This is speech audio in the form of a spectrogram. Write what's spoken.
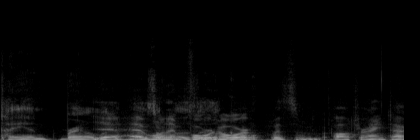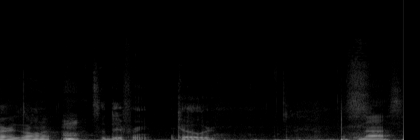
tan brown. Yeah, looking- have those one of them those four look door cool. with some all terrain tires on it. Mm, It's a different color. it's nice.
